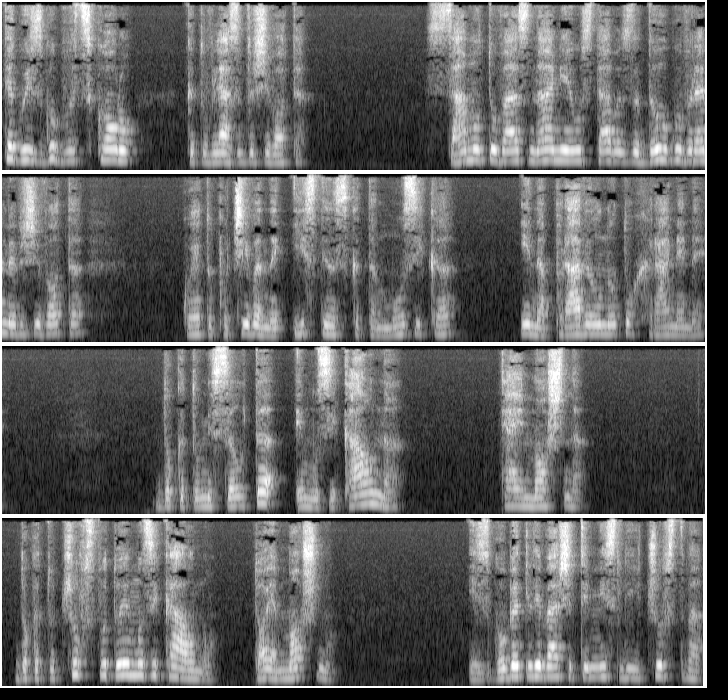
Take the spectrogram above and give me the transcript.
те го изгубват скоро, като влязат в живота. Само това знание остава за дълго време в живота, което почива на истинската музика и на правилното хранене. Докато мисълта е музикална, тя е мощна. Докато чувството е музикално, то е мощно. Изгубят ли вашите мисли и чувства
